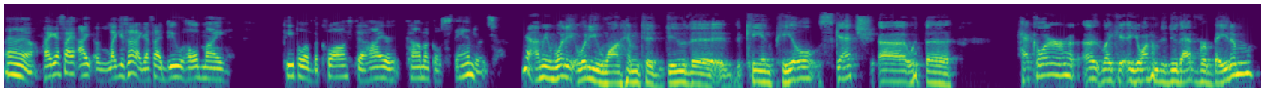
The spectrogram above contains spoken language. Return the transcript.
I don't know. I guess I, I, like you said, I guess I do hold my people of the cloth to higher comical standards. Yeah, I mean, what do you, what do you want him to do? The the Key and Peele sketch uh, with the heckler? Uh, like you want him to do that verbatim?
